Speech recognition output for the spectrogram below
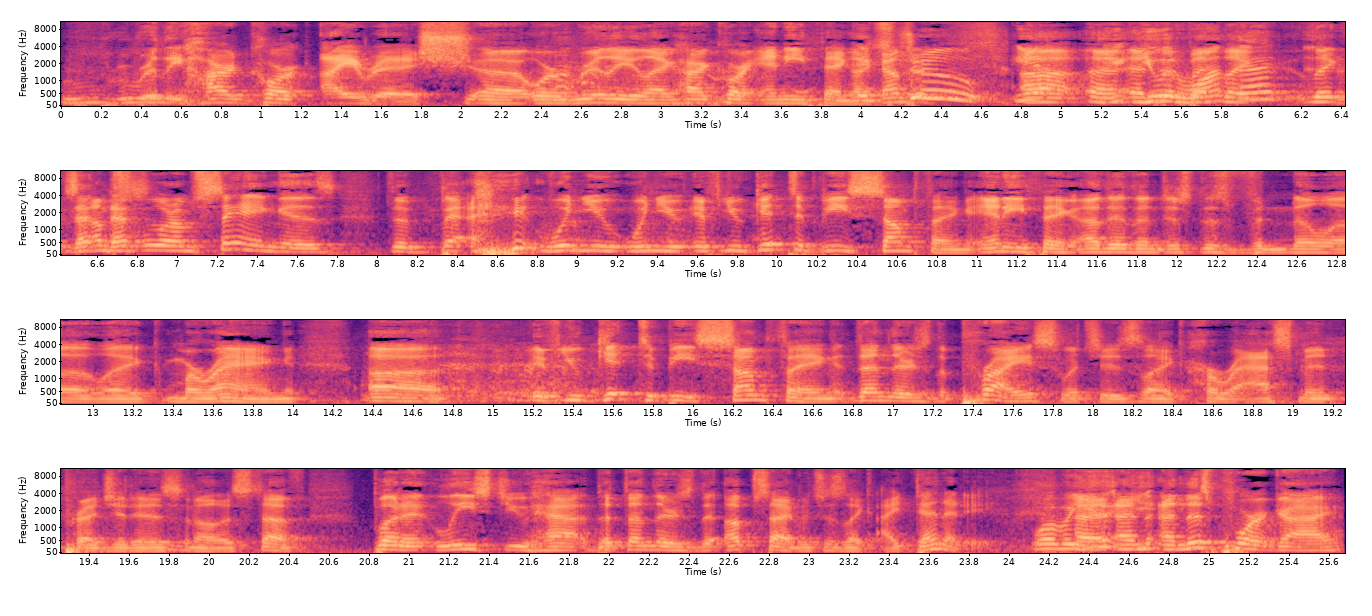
really hardcore Irish uh, or really like hardcore anything. Like It's I'm, true. Yeah. Uh, You- you would want like, that? Like That- I'm- that's- what I'm saying is the be- when you when you if you get to be something anything other than just this vanilla like meringue uh, if you get to be something then there's the price which is like harassment prejudice and all this stuff but at least you have but then there's the upside which is like identity Well, but you- and, and, you- and this poor guy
